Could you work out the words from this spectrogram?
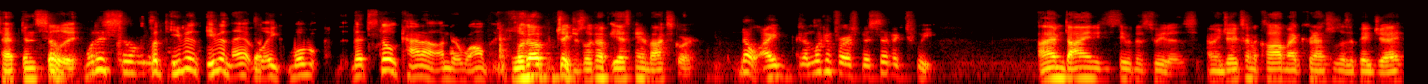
Captain Silly. What is so? But even even that like well, that's still kind of underwhelming. Look up, Jake. Just look up ESPN box score. No, I I'm looking for a specific tweet. I'm dying to see what this tweet is. I mean, Jake's gonna call out my credentials as a big J.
